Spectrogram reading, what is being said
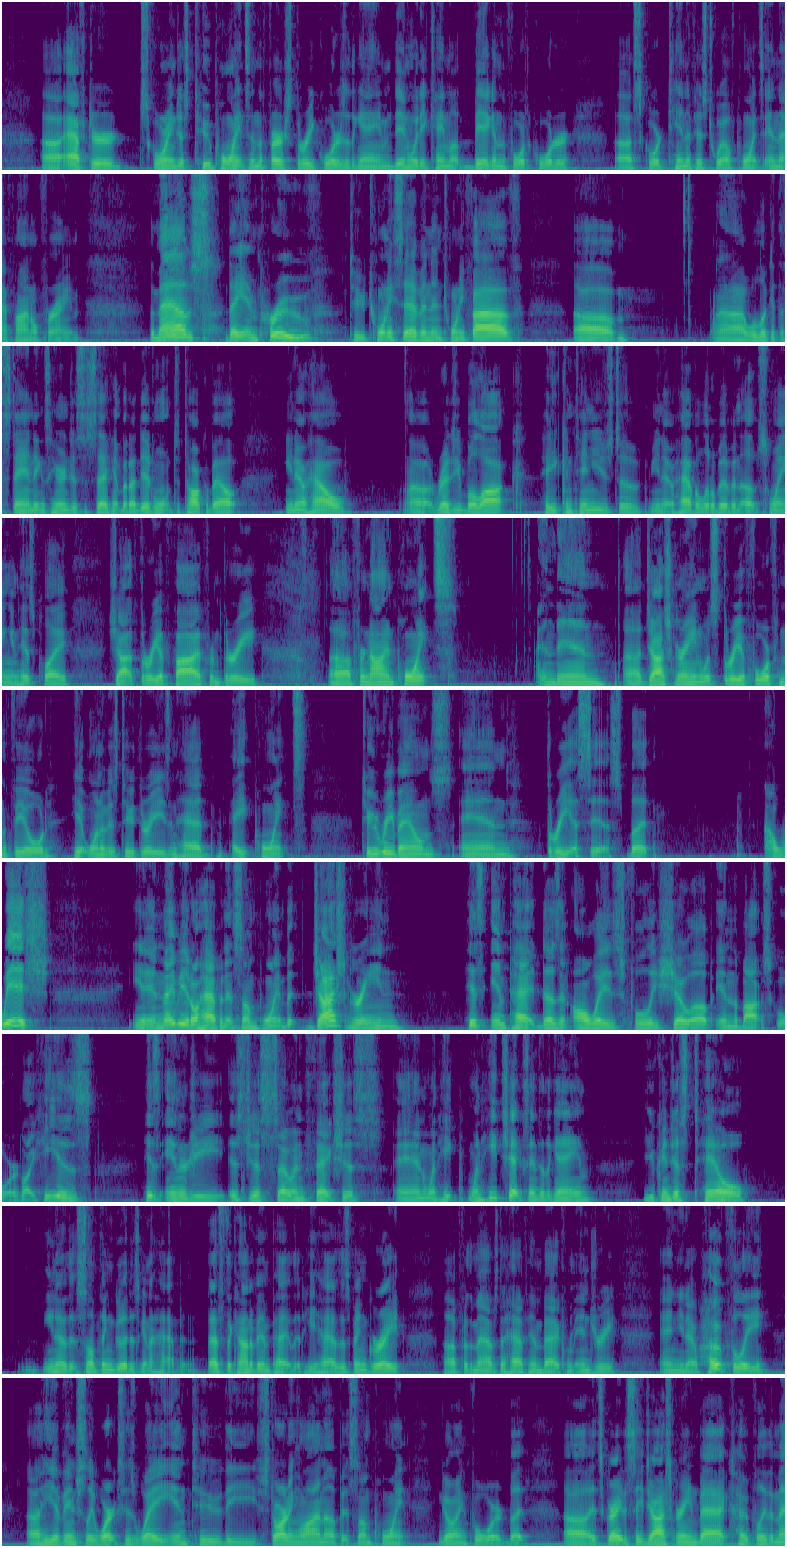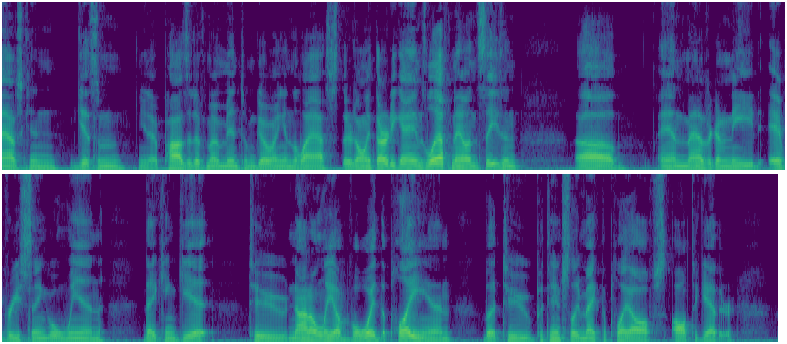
Uh, after scoring just two points in the first three quarters of the game, Dinwiddie came up big in the fourth quarter, uh, scored 10 of his 12 points in that final frame. The Mavs, they improve to 27 and 25. Um, uh, we'll look at the standings here in just a second, but I did want to talk about, you know, how uh, Reggie Bullock he continues to, you know, have a little bit of an upswing in his play. Shot three of five from three uh, for nine points, and then uh, Josh Green was three of four from the field, hit one of his two threes, and had eight points two rebounds and three assists. But I wish, you know, and maybe it'll happen at some point, but Josh Green, his impact doesn't always fully show up in the box score. Like he is his energy is just so infectious and when he when he checks into the game, you can just tell you know that something good is going to happen. That's the kind of impact that he has. It's been great uh, for the Mavs to have him back from injury, and you know hopefully uh, he eventually works his way into the starting lineup at some point going forward. But uh, it's great to see Josh Green back. Hopefully the Mavs can get some you know positive momentum going in the last. There's only 30 games left now in the season. Uh, and the Mavs are going to need every single win they can get to not only avoid the play in, but to potentially make the playoffs altogether.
